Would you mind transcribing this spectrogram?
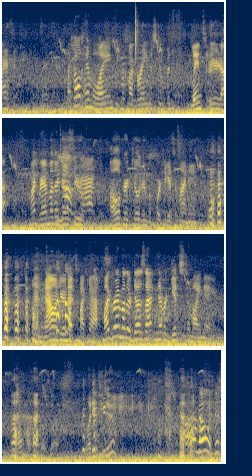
Lancet. I called him Lane because my brain is stupid. Lancer. Dude, I, my grandmother You goes through that. all of her children before she gets to my name. And now I'm doing that to my cat. My grandmother does that and never gets to my name. what did you do? I don't know at this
